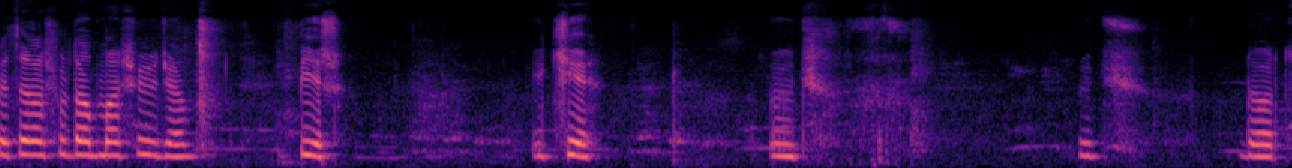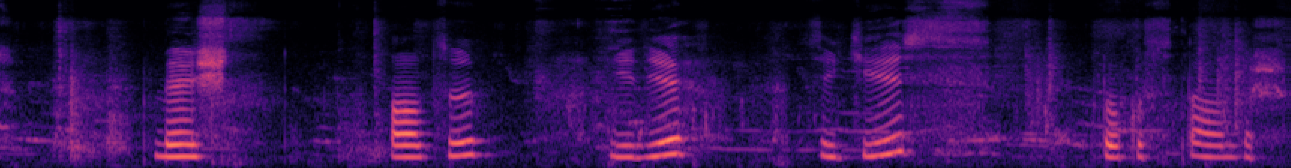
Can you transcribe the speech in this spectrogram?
Mesela şuradan başlayacağım. Bir. iki, Üç. Üç. Dört. Beş. Altı. Yedi. Sekiz. Dokuz. Tamamdır.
